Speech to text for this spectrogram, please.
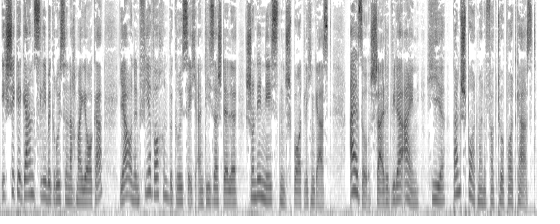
Ich schicke ganz liebe Grüße nach Mallorca. Ja, und in vier Wochen begrüße ich an dieser Stelle schon den nächsten sportlichen Gast. Also schaltet wieder ein, hier beim Sportmanufaktur Podcast.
